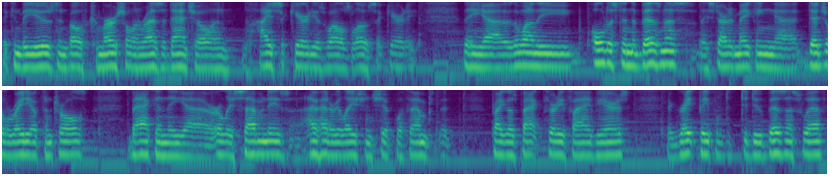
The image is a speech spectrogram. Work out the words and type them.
that can be used in both commercial and residential and high security as well as low security. They, uh, they're one of the oldest in the business. They started making uh, digital radio controls back in the uh, early 70s. I've had a relationship with them that probably goes back 35 years. They're great people to, to, do business with.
